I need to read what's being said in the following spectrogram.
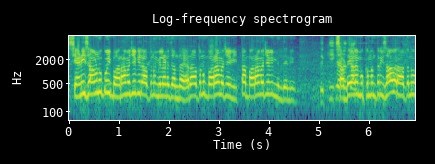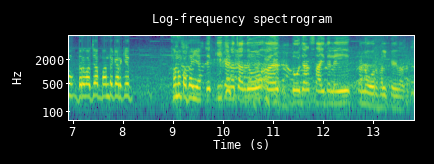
ਸੈਣੀ ਸਾਹਿਬ ਨੂੰ ਕੋਈ 12 ਵਜੇ ਵੀ ਰਾਤ ਨੂੰ ਮਿਲਣ ਜਾਂਦਾ ਹੈ ਰਾਤ ਨੂੰ 12 ਵਜੇ ਵੀ ਤਾਂ 12 ਵਜੇ ਵੀ ਮਿਲਦੇ ਨੇ ਉਹ। ਤੇ ਕੀ ਕਹਿਣਾ ਸਾਡੇ ਵਾਲੇ ਮੁੱਖ ਮੰਤਰੀ ਸਾਹਿਬ ਰਾਤ ਨੂੰ ਦਰਵਾਜ਼ਾ ਬੰਦ ਕਰਕੇ ਤੁਹਾਨੂੰ ਪਤਾ ਹੀ ਹੈ। ਤੇ ਕੀ ਕਹਿਣਾ ਚਾਹੁੰਦੇ ਹੋ ਅਹ, 2027 ਦੇ ਲਈ ਘਨੌਰ ਹਲਕੇ ਵਾਸਤੇ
